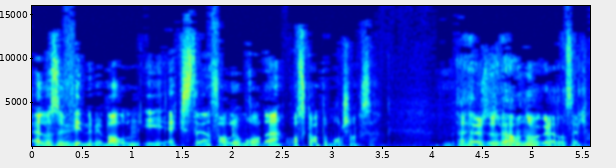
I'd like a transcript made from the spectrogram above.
Eller så vinner vi ballen i ekstremt farlig område og skaper målsjanse. Det høres ut som vi har noe å glede oss til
